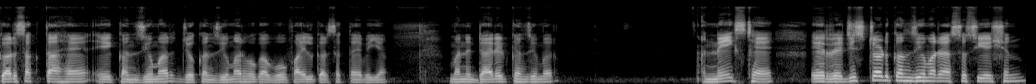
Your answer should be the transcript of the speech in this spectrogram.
कर सकता है? एक कंज्यूमर जो कंज्यूमर होगा, वो फ़ाइल कर सकता है भैया। मैंने डायरेक्ट कंज्यूमर नेक्स्ट है ए रजिस्टर्ड कंज्यूमर एसोसिएशन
